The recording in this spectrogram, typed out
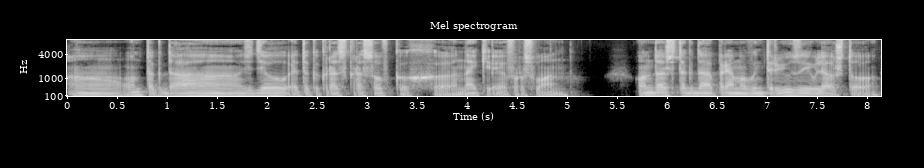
А, он тогда сделал это как раз в кроссовках э, Nike Air Force One. Он даже тогда прямо в интервью заявлял, что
